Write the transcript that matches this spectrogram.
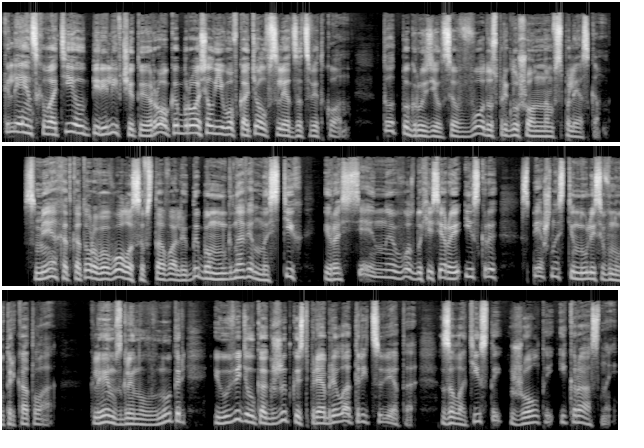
Клейн схватил переливчатый рог и бросил его в котел вслед за цветком. Тот погрузился в воду с приглушенным всплеском. Смех, от которого волосы вставали дыбом, мгновенно стих, и рассеянные в воздухе серые искры спешно стянулись внутрь котла. Клейн взглянул внутрь и увидел, как жидкость приобрела три цвета — золотистый, желтый и красный.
